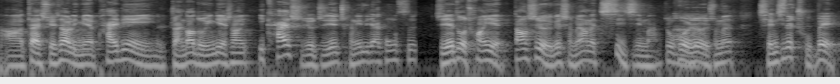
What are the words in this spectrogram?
啊，在学校里面拍电影，转到抖音电商，一开始就直接成立了一家公司，直接做创业？当时有一个什么样的契机吗？就或者说有什么前期的储备，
